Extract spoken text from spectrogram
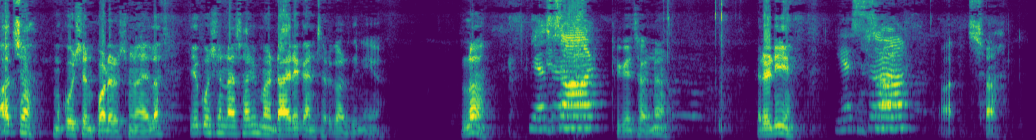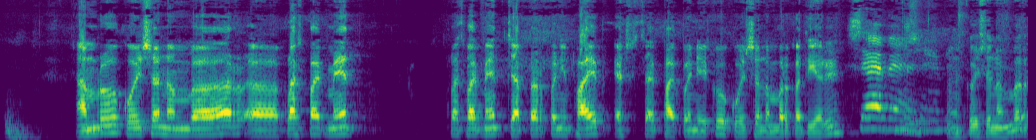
अच्छा म क्वेसन पढेर सुनाएँ ल। यो क्वेसन नसरी म डाइरेक्ट एन्सर गरिदिने यो ल। ठिकै छ होइन? रेडी अच्छा। हाम्रो question number class five math class five math chapter पनि फाइभ एक्सर्साइज फाइभ पोइन्ट एटको क्वेसन नम्बर कति अरे? क्वेसन नम्बर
